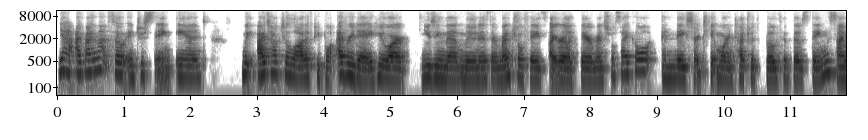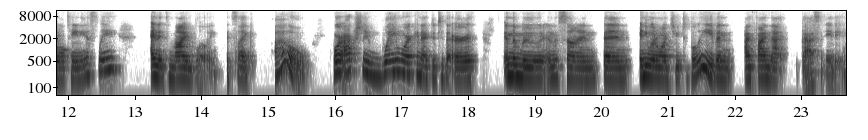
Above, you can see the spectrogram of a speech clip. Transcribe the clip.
Yeah, I find that so interesting, and we I talk to a lot of people every day who are using the moon as their menstrual phase or like their menstrual cycle and they start to get more in touch with both of those things simultaneously and it's mind blowing it's like oh we're actually way more connected to the earth and the moon and the sun than anyone wants you to believe and i find that fascinating.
